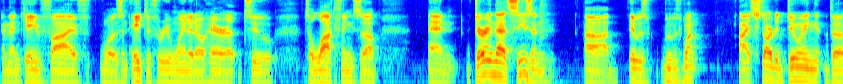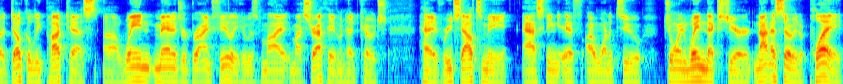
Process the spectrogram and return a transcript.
And then game five was an 8 to 3 win at O'Hara to, to lock things up. And during that season, uh, it was it was when I started doing the Delco League podcast. Uh, Wayne manager Brian Feely, who was my my Strath Haven head coach, had reached out to me asking if I wanted to join Wayne next year, not necessarily to play,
